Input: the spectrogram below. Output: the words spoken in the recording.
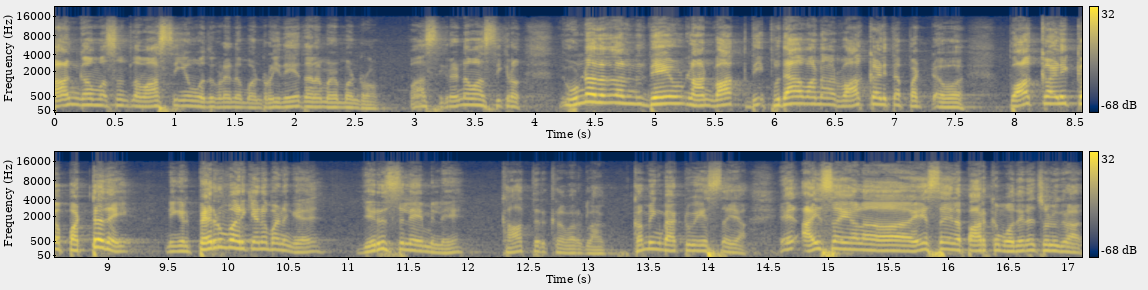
நான்காம் வசனத்துல வாசிக்கும் போது கூட என்ன பண்றோம்? இதே தானே நம்ம பண்றோம். வாசிக்கிறோம். என்ன வாசிக்கிறோம்? உன்னதத்தில் இருந்து தேவன் நான் வாக் தி- புதாவானவர் வாக்களித்தப்பட்ட வாக்களிக்கப்பட்டதை நீங்கள் பெரும் வரைக்கும் என்ன பண்ணுங்க? எருசலேமிலே காத்திருக்கிறவர்களாகும். கம்மிங் பேக் டு ஏசையா ஐசையால பார்க்கும் பார்க்கும்போது என்ன சொல்கிறார்?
